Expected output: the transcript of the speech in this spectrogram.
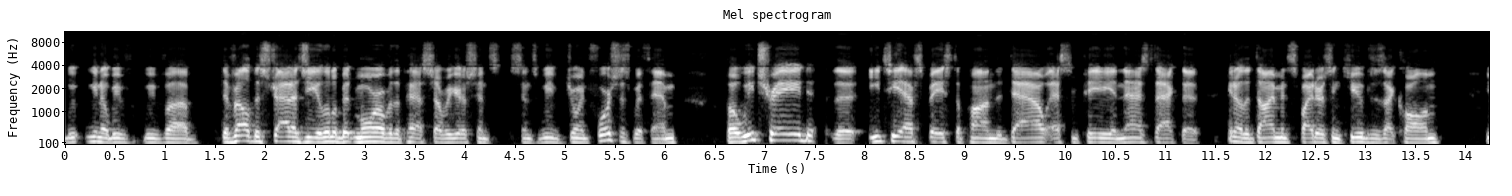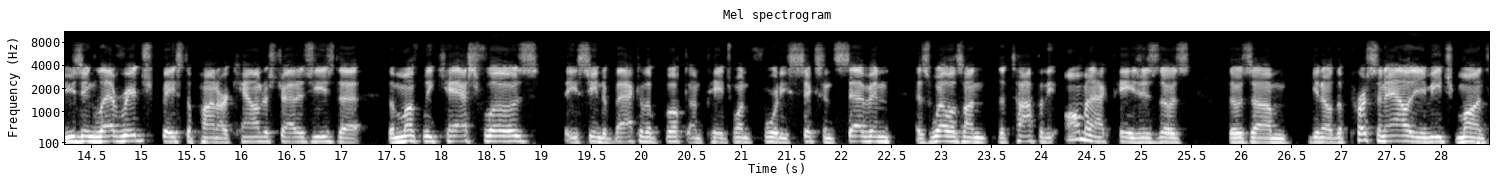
we, you know, we've we've uh, developed a strategy a little bit more over the past several years since since we've joined forces with him. But we trade the ETFs based upon the Dow, S&P, and Nasdaq, the you know the diamond spiders and cubes as I call them, using leverage based upon our calendar strategies, that the monthly cash flows that you see in the back of the book on page 146 and 7 as well as on the top of the almanac pages those those um you know the personality of each month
